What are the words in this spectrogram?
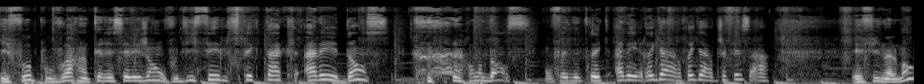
Il faut pouvoir intéresser les gens. On vous dit fais le spectacle, allez, danse. on danse, on fait des trucs, allez, regarde, regarde, je fais ça. Et finalement,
